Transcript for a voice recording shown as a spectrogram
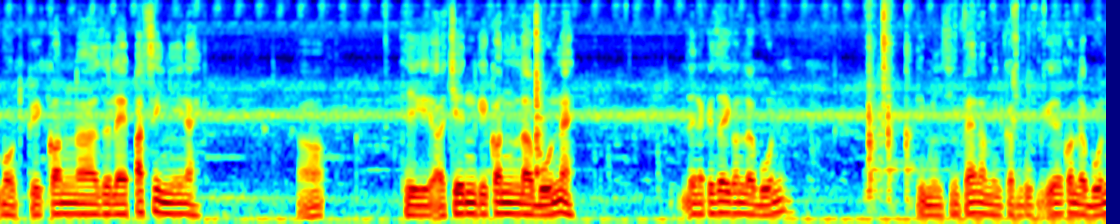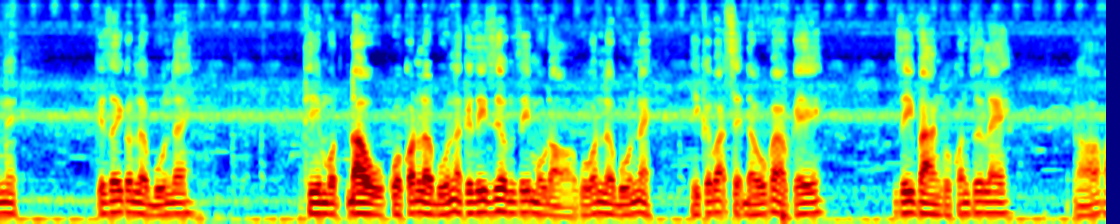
một cái con à, dưa lê passing như này. Đó thì ở trên cái con L4 này đây là cái dây con L4 thì mình xin phép là mình cầm cái con L4 này. Cái dây con L4 đây. Thì một đầu của con L4 là cái dây dương dây màu đỏ của con L4 này. Thì các bạn sẽ đấu vào cái dây vàng của con dơ le. Đó.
